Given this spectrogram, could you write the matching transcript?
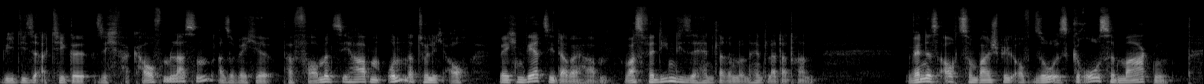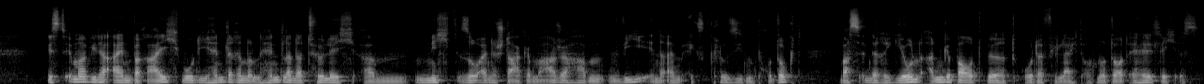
wie diese Artikel sich verkaufen lassen, also welche Performance sie haben und natürlich auch, welchen Wert sie dabei haben. Was verdienen diese Händlerinnen und Händler daran? Wenn es auch zum Beispiel oft so ist, große Marken, ist immer wieder ein Bereich, wo die Händlerinnen und Händler natürlich ähm, nicht so eine starke Marge haben wie in einem exklusiven Produkt, was in der Region angebaut wird oder vielleicht auch nur dort erhältlich ist.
